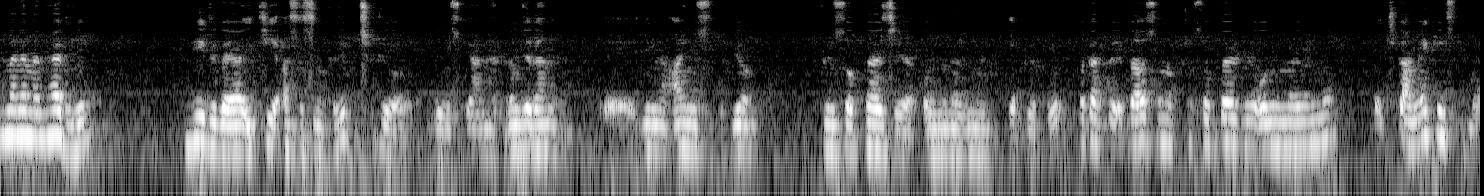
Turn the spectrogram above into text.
hemen hemen her yıl bir veya iki Assassin's Creed çıkıyor. diyoruz. Yani önceden e, yine aynı stüdyo Prince of Persia oyunlarını yapıyordu. Fakat daha sonra Prince of Persia oyunlarını e, çıkarmaya kestiler.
